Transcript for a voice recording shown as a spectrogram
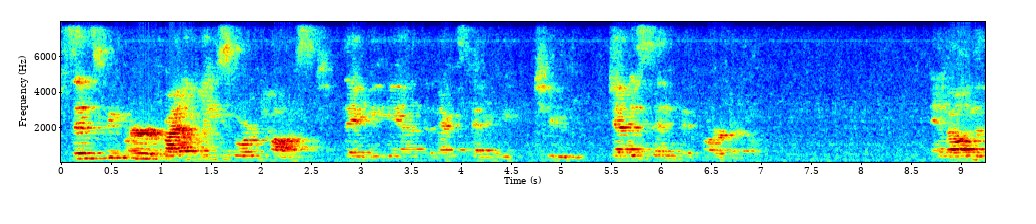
Since we were violently storm tossed, they began the next day to jettison the cargo. And on the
